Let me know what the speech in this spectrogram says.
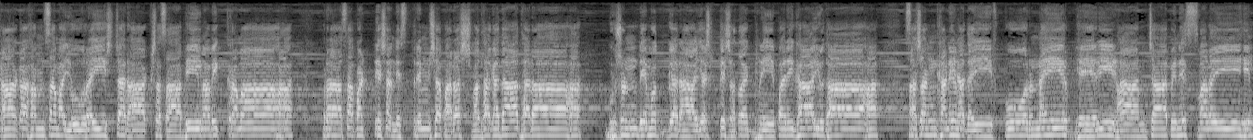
काकहंसमयूरैश्च राक्षसा भीमविक्रमाः प्रासपट्टिशनिस्त्रिंश परश्वधगदाधराः भुषुण्डिमुद्गरायष्टिशतघ्नीपरिघायुधाः सशङ्खनिनदैः पूर्णैर्भेरीणाम् चापि निःस्वनैः।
